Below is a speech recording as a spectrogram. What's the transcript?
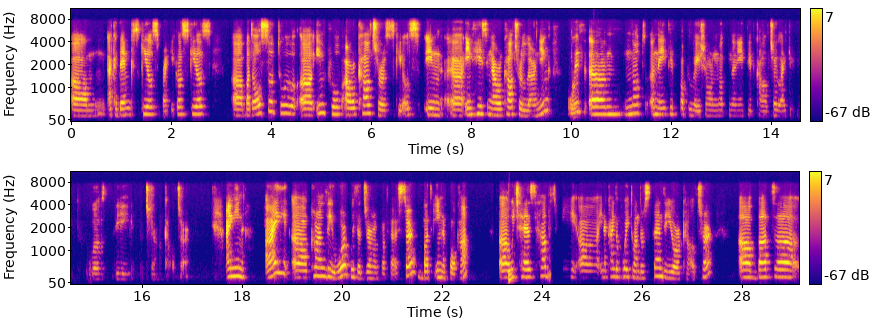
um, academic skills, practical skills, uh, but also to uh, improve our cultural skills in uh, enhancing our cultural learning with um, not a native population or not a native culture like it was the German culture. I mean, I uh, currently work with a German professor, but in Epoka, uh, which has helped me uh, in a kind of way to understand your culture. Uh, but uh,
